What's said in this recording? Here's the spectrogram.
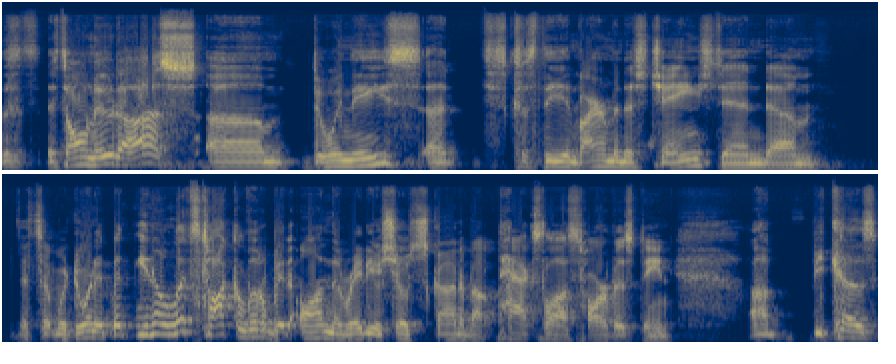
it's all new to us um, doing these uh, just because the environment has changed and. Um, that's what we're doing it. But you know, let's talk a little bit on the radio show, Scott, about tax loss harvesting, uh, because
